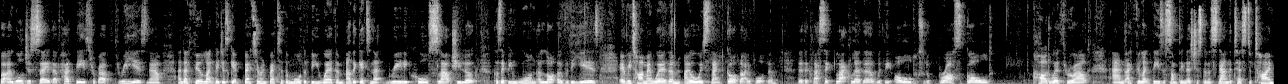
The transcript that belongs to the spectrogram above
but I will just say that I've had these for about three years now and I feel like they just get better and better the more that you wear them. Now they're getting that really cool slouchy look because they've been worn a lot over the years. Every time I wear them, I always thank God that I bought them. They're the classic black leather with the old sort of brass gold hardware throughout and I feel like these are something that's just going to stand the test of time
